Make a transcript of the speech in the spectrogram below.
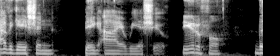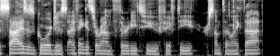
Avigation Big Eye reissue. Beautiful. The size is gorgeous. I think it's around 3250 or something like that.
